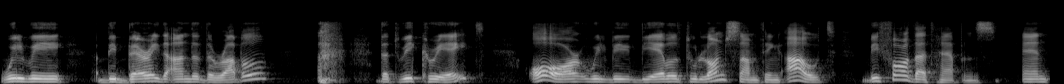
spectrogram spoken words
will we be buried under the rubble that we create? or will we be able to launch something out before that happens? And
